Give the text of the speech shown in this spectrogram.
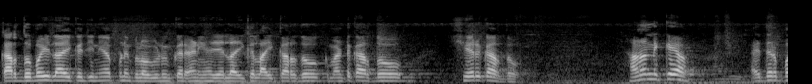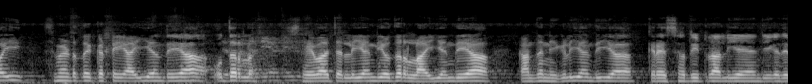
ਕਰ ਦੋ ਬਈ ਲਾਈਕ ਜਿਹਨੇ ਆਪਣੇ ਬਲੌਗ ਨੂੰ ਕਰਿਆ ਨਹੀਂ ਹਜੇ ਲਾਈਕ ਲਾਈਕ ਕਰ ਦੋ ਕਮੈਂਟ ਕਰ ਦੋ ਸ਼ੇਅਰ ਕਰ ਦੋ। ਹਨਾ ਨਿੱਕਿਆ ਇਧਰ ਭਾਈ ਸਿਮੈਂਟ ਦੇ ਗੱਟੇ ਆਈ ਜਾਂਦੇ ਆ ਉਧਰ ਸੇਵਾ ਚੱਲੀ ਜਾਂਦੀ ਉਧਰ ਲਾਈ ਜਾਂਦੇ ਆ ਕੰਧ ਨਿਕਲੀ ਜਾਂਦੀ ਆ ਕ੍ਰੈਸਰ ਦੀ ਟਰਾਲੀ ਆ ਜਾਂਦੀ ਕਦੇ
